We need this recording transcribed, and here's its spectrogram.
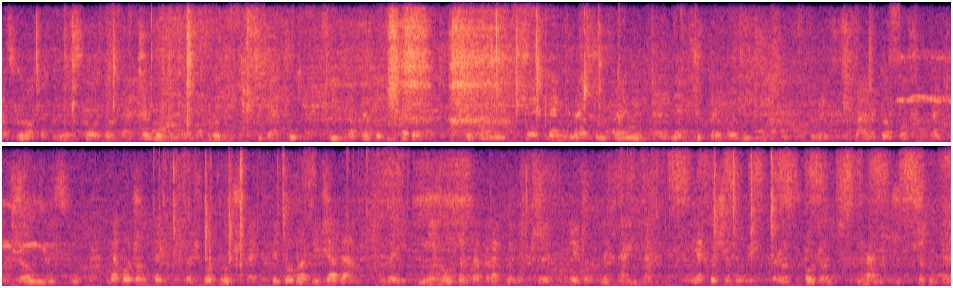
A skoro ognisko, to dlaczego by nie zaprosić których warto posłuchać przy. Na początek coś pod nóżkę, typowa biesiada, której nie może zabraknąć przy wieczornych tańcach. Jak to się mówi, rozpocząć należy z przykutem.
